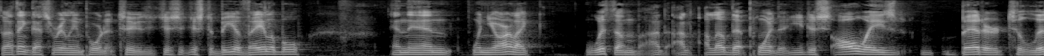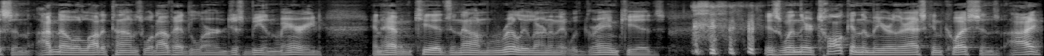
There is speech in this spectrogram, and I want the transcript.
So i think that's really important too just just to be available. And then when you are like with them I, I, I love that point that you just always better to listen. I know a lot of times what i've had to learn just being married and having kids, and now I'm really learning it with grandkids, is when they're talking to me or they're asking questions. I,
